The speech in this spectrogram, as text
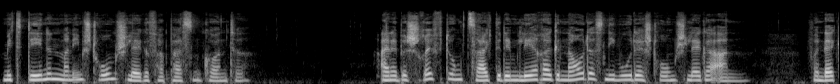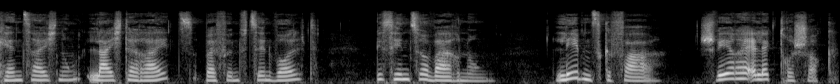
mit denen man ihm Stromschläge verpassen konnte. Eine Beschriftung zeigte dem Lehrer genau das Niveau der Stromschläge an, von der Kennzeichnung leichter Reiz bei 15 Volt bis hin zur Warnung Lebensgefahr, schwerer Elektroschock.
